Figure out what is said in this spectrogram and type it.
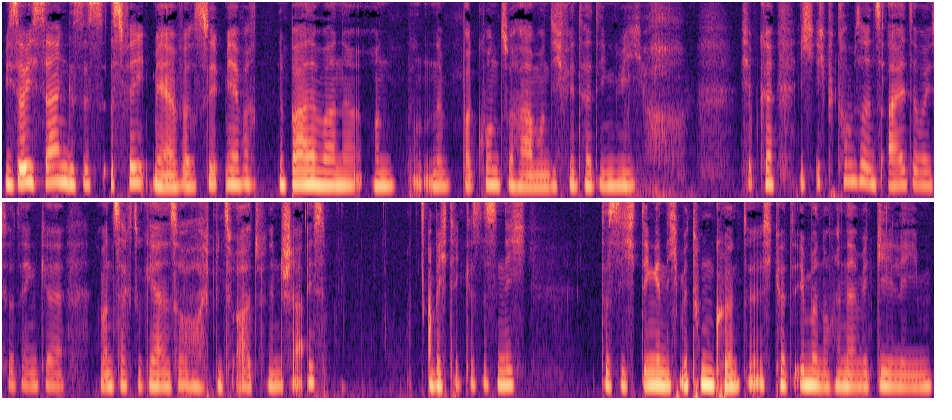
wie soll ich sagen, es, ist, es fehlt mir einfach, es fehlt mir einfach eine Badewanne und, und einen Balkon zu haben und ich finde halt irgendwie, oh, ich habe kein, ich, ich bekomme so ins Alter, wo ich so denke, man sagt so gerne so, oh, ich bin zu alt für den Scheiß. Aber ich denke, es ist nicht, dass ich Dinge nicht mehr tun könnte. Ich könnte immer noch in einer WG leben.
